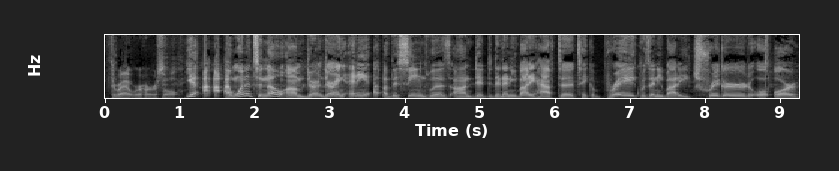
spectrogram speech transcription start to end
throughout rehearsal Yeah, I, I- wanted to know um, during during any of the scenes was on did did anybody have to take a break? Was anybody triggered or or,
